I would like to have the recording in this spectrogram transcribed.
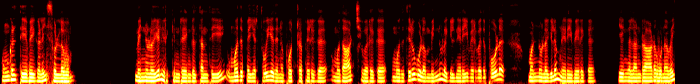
உங்கள் தேவைகளை சொல்லவும். விண்ணுலகில் இருக்கின்ற எங்கள் தந்தையே உமது பெயர் தூயதென போற்ற பெருக உமது ஆட்சி வருக உமது திருவுளம் விண்ணுலகில் நிறைவேறுவது போல மண்ணுலகிலும் நிறைவேறுக. எங்கள் அன்றாட உணவை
